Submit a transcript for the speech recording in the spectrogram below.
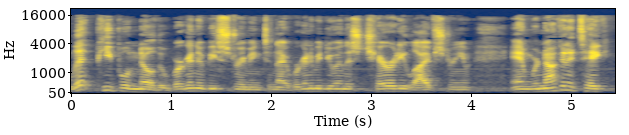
let people know that we're going to be streaming tonight. We're going to be doing this charity live stream, and we're not going to take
